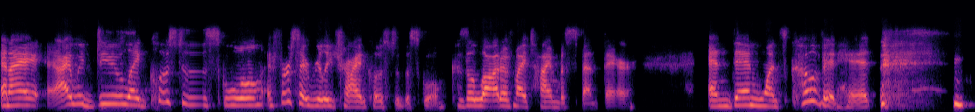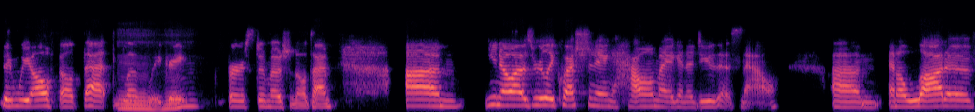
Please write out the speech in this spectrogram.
and i i would do like close to the school at first i really tried close to the school because a lot of my time was spent there and then once covid hit then we all felt that lovely mm-hmm. great first emotional time. Um, you know, I was really questioning how am I going to do this now? Um, and a lot of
